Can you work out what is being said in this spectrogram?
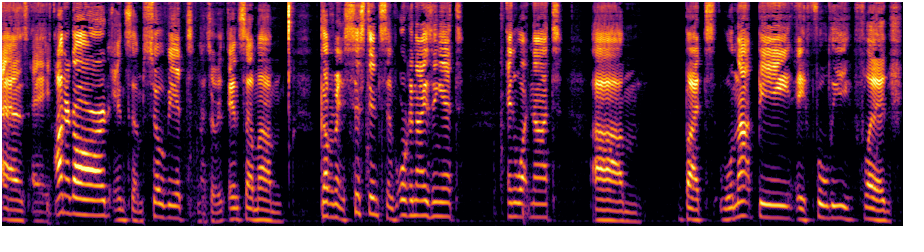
as a honor guard and some Soviet, not Soviet, and some um, government assistance of organizing it and whatnot. Um, but will not be a fully fledged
